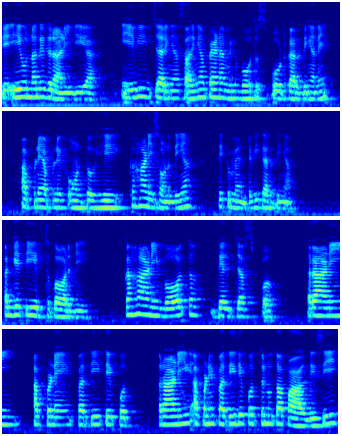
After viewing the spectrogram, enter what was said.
ਤੇ ਇਹ ਉਹਨਾਂ ਦੇ ਦਰਾਣੀ ਜੀ ਆ। ਇਹ ਵੀ ਵਿਚਾਰੀਆਂ ਸਾਰੀਆਂ ਭੈਣਾਂ ਮੈਨੂੰ ਬਹੁਤ ਸਪੋਰਟ ਕਰਦੀਆਂ ਨੇ। ਆਪਣੇ ਆਪਣੇ ਫੋਨ ਤੋਂ ਇਹ ਕਹਾਣੀ ਸੁਣਦੀਆਂ ਤੇ ਕਮੈਂਟ ਵੀ ਕਰਦੀਆਂ। ਅੱਗੇ ਤੀਰਥ ਕੌਰ ਜੀ, ਕਹਾਣੀ ਬਹੁਤ ਦਿਲਚਸਪ। ਰਾਣੀ ਆਪਣੇ ਪਤੀ ਤੇ ਪੁੱਤ, ਰਾਣੀ ਆਪਣੇ ਪਤੀ ਦੇ ਪੁੱਤ ਨੂੰ ਤਾਂ ਪਾਲਦੀ ਸੀ,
